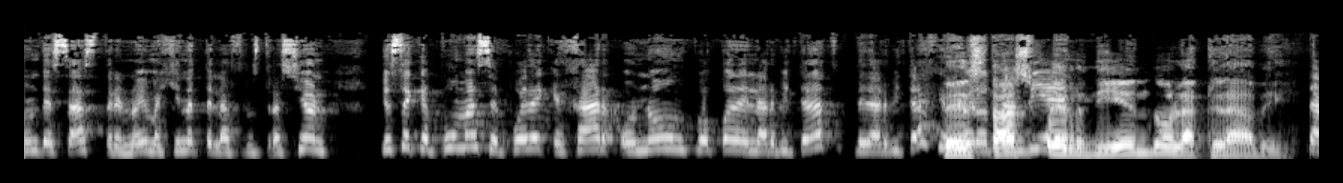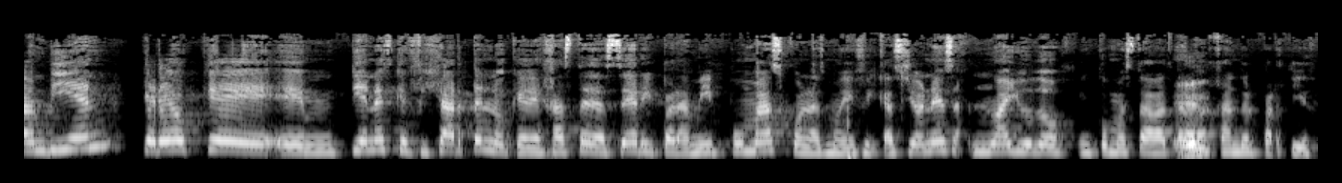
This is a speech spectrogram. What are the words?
un desastre, ¿no? Imagínate la frustración. Yo sé que Pumas se puede quejar o no un poco del, arbitraje, del arbitraje, Te estás perdiendo la clave. También creo que em, tienes que fijarte en lo que dejaste de hacer y para mí Pumas con las modificaciones no ayudó en cómo estaba trabajando el partido.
